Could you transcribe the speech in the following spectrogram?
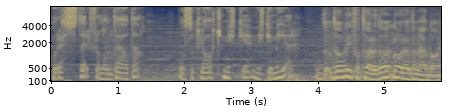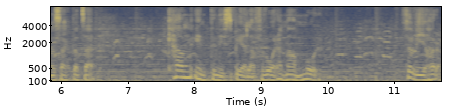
på röster från de döda. Och såklart mycket, mycket mer. Då, då har vi fått höra, då har några av de här barnen sagt att så här, kan inte ni spela för våra mammor? För vi har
